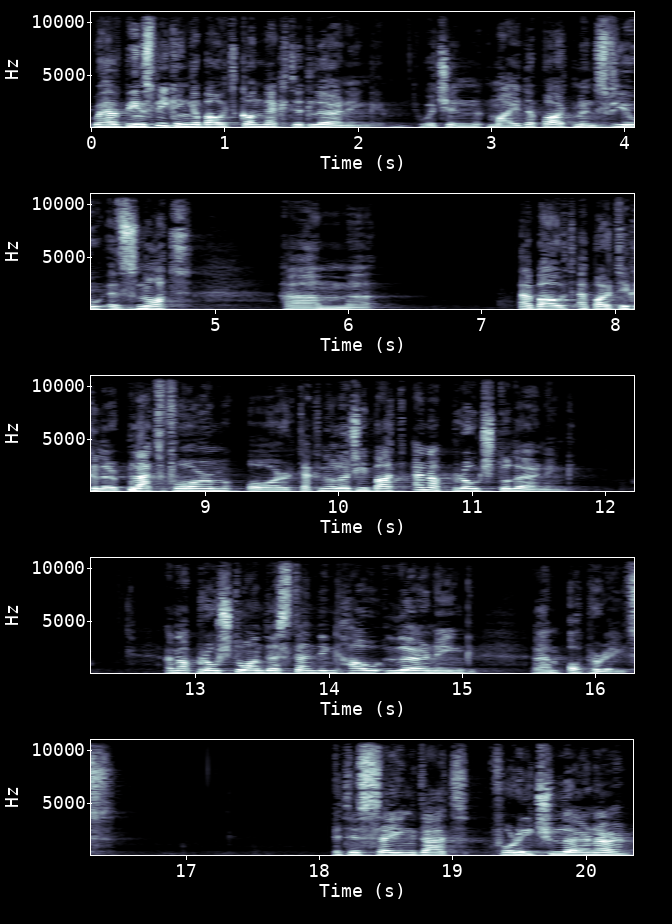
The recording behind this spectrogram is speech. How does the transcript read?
we have been speaking about connected learning, which in my department's view is not um, about a particular platform or technology, but an approach to learning, an approach to understanding how learning um, operates. It is saying that for each learner,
